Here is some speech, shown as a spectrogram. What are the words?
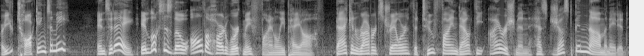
Are you talking to me? And today, it looks as though all the hard work may finally pay off. Back in Robert's trailer, the two find out The Irishman has just been nominated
